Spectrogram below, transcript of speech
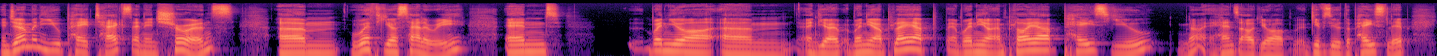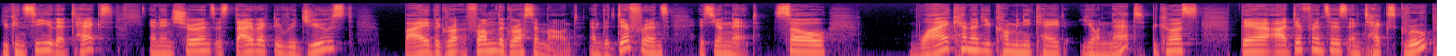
in Germany, you pay tax and insurance um, with your salary, and when your um, and your when your employer when your employer pays you no, hands out your gives you the pay slip you can see that tax and insurance is directly reduced by the from the gross amount. And the difference is your net. So why cannot you communicate your net? Because there are differences in tax group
